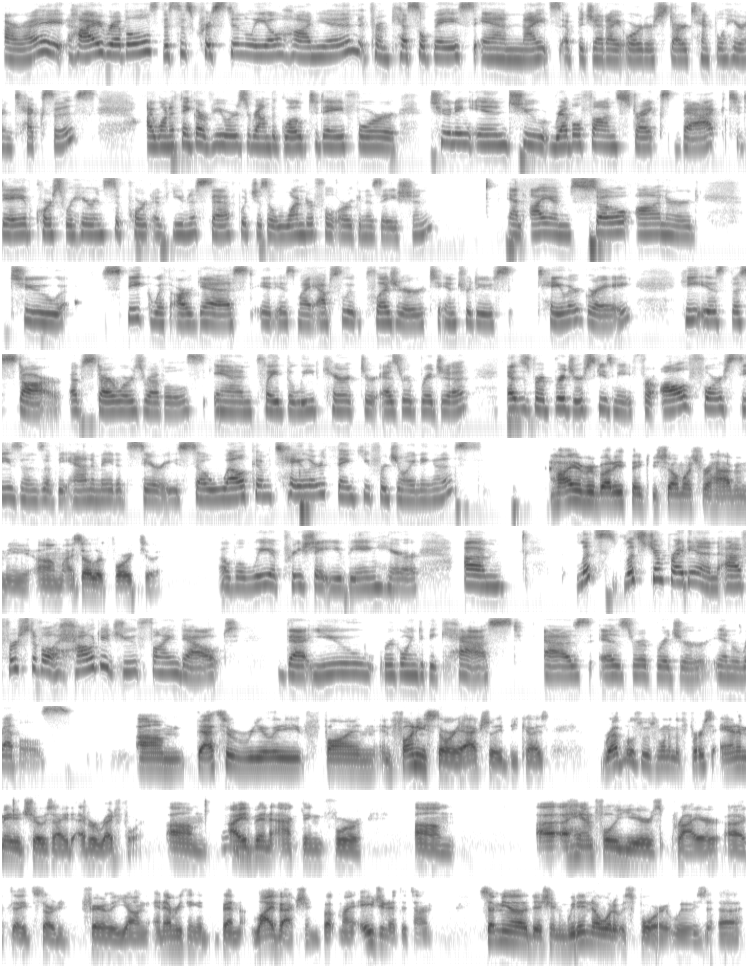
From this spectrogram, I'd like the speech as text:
All right. Hi, Rebels. This is Kristen Leo Hanyan from Kessel Base and Knights of the Jedi Order Star Temple here in Texas. I want to thank our viewers around the globe today for tuning in to Rebelthon Strikes Back. Today, of course, we're here in support of UNICEF, which is a wonderful organization. And I am so honored to speak with our guest. It is my absolute pleasure to introduce Taylor Gray. He is the star of Star Wars Rebels and played the lead character Ezra Bridger, Ezra Bridger, excuse me, for all four seasons of the animated series. So welcome, Taylor. Thank you for joining us. Hi, everybody. Thank you so much for having me. Um, I so look forward to it. Oh well, we appreciate you being here. Um, let's let's jump right in. Uh, first of all, how did you find out that you were going to be cast as Ezra Bridger in Rebels? Um, that's a really fun and funny story, actually, because Rebels was one of the first animated shows I had ever read for. Um, mm. I had been acting for um, a, handful of years prior. Uh, I had started fairly young, and everything had been live action. But my agent at the time sent me an audition. We didn't know what it was for. It was uh,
